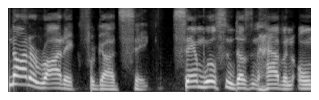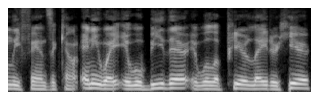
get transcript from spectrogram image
Not erotic, for God's sake. Sam Wilson doesn't have an OnlyFans account. Anyway, it will be there. It will appear later here.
